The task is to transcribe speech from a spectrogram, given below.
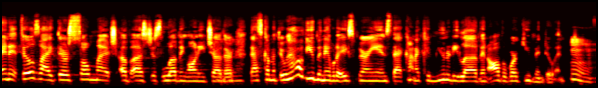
and it feels like there's so much of us just loving on each other mm-hmm. that's coming through. How have you been able to experience? Experience that kind of community love and all the work you've been doing? Mm,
